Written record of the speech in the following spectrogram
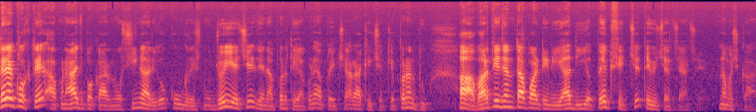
દરેક વખતે આપણે આ જ પ્રકારનો સિનારીઓ કોંગ્રેસનું જોઈએ છીએ જેના પરથી આપણે અપેક્ષા રાખી શકીએ. પરંતુ હા, ભારતીય જનતા પાર્ટીની યાદી અપેક્ષિત છે તેવી ચર્ચા છે. નમસ્કાર.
